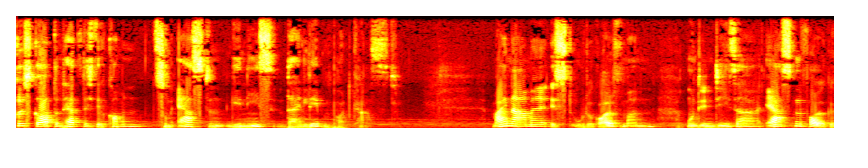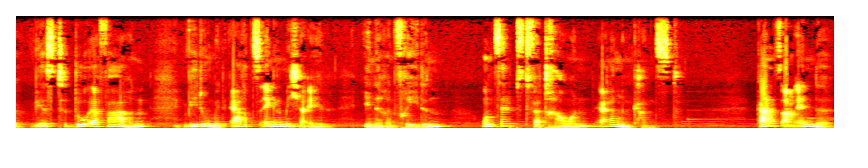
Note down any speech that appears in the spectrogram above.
Grüß Gott und herzlich willkommen zum ersten Genieß dein Leben Podcast. Mein Name ist Udo Golfmann und in dieser ersten Folge wirst du erfahren, wie du mit Erzengel Michael inneren Frieden und Selbstvertrauen erlangen kannst. Ganz am Ende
